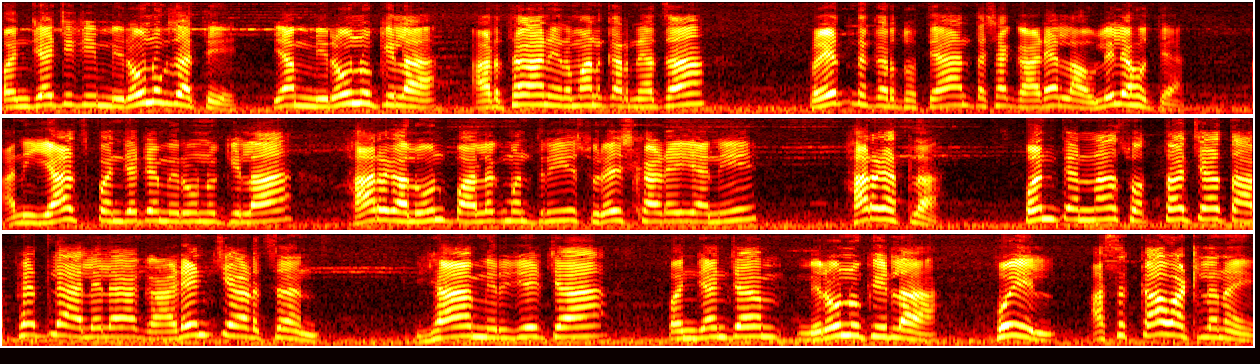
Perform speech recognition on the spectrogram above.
पंजाची जी मिरवणूक जाते या मिरवणुकीला अडथळा निर्माण करण्याचा प्रयत्न करत होत्या आणि तशा गाड्या लावलेल्या होत्या. आणि याच पंजाच्या मिरवणुकीला हार घालून पालकमंत्री सुरेश खाडे यांनी हार घातला. पण त्यांना स्वतःच्या ताफ्यातल्या आलेल्या गाड्यांची अडचण ह्या मिरजेच्या पंजांच्या मिरवणुकीला होईल असं का वाटलं नाही?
